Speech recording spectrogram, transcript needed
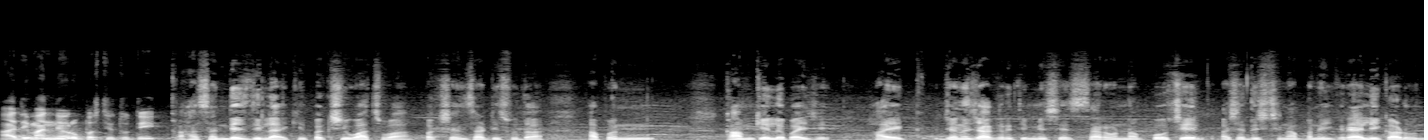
आदी मान्यवर उपस्थित होते. हा संदेश दिला आहे की पक्षी वाचवा. पक्ष्यांसाठी सुद्धा आपण काम केलं पाहिजे. हा एक जनजागृती मेसेज सर्वांना पोहोचेल अशा दृष्टीने आपण एक रॅली काढून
